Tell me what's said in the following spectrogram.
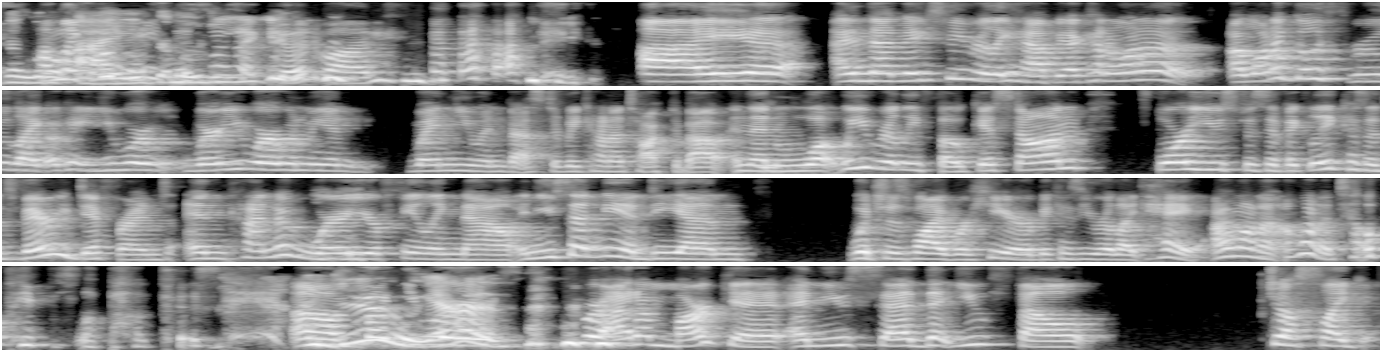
the little like, eyes emoji. This was a good one. I and that makes me really happy. I kind of want to I want to go through like okay, you were where you were when we when you invested. We kind of talked about and then what we really focused on for you specifically because it's very different and kind of where mm-hmm. you're feeling now. And you sent me a DM which is why we're here because you were like, "Hey, I want to I want to tell people about this." Um, I do, yes. Were, we're at a market and you said that you felt just like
